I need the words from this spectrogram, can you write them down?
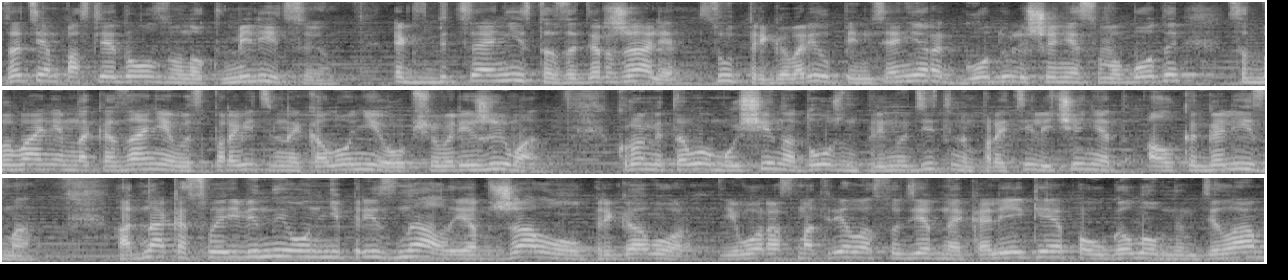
затем последовал звонок в милицию. Эксбициониста задержали. Суд приговорил пенсионера к году лишения свободы с отбыванием наказания в исправительной колонии общего режима. Кроме того, мужчина должен принудительно пройти лечение от алкоголизма. Однако своей вины он не признал и обжаловал приговор. Его рассмотрела судебная коллегия по уголовным делам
